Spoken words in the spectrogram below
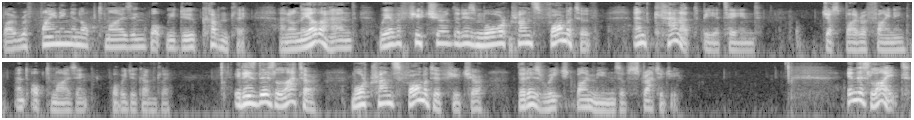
by refining and optimizing what we do currently, and on the other hand, we have a future that is more transformative and cannot be attained just by refining and optimizing what we do currently. It is this latter, more transformative future that is reached by means of strategy. In this light,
